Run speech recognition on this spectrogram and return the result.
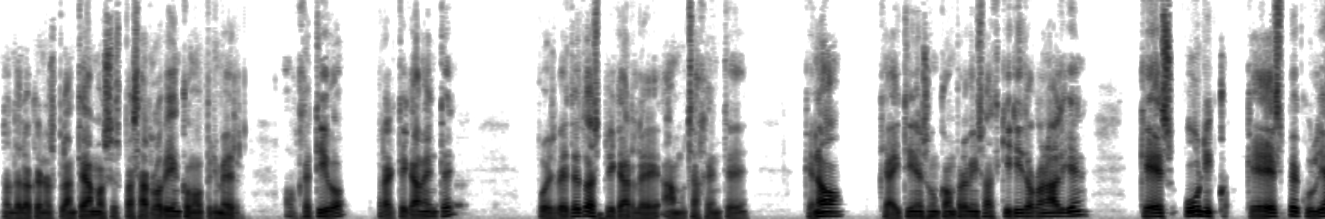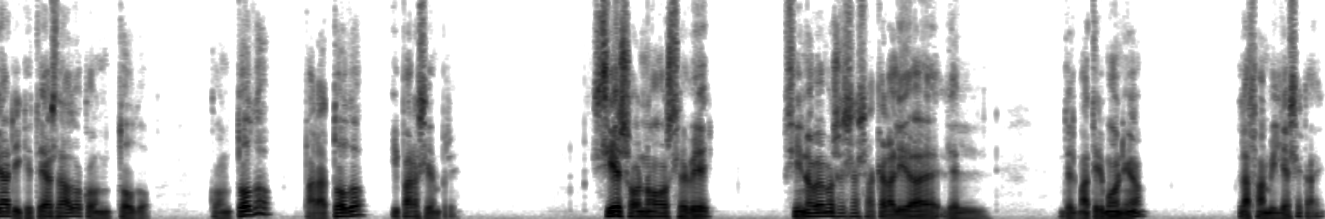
donde lo que nos planteamos es pasarlo bien como primer objetivo, prácticamente, pues vete tú a explicarle a mucha gente que no, que ahí tienes un compromiso adquirido con alguien que es único, que es peculiar y que te has dado con todo, con todo, para todo y para siempre. Si eso no se ve si no vemos esa sacralidad del, del matrimonio, la familia se cae.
